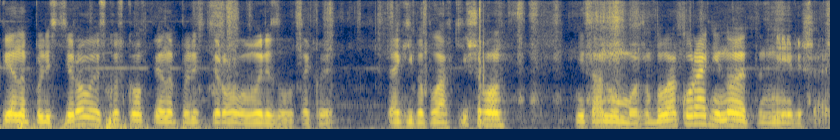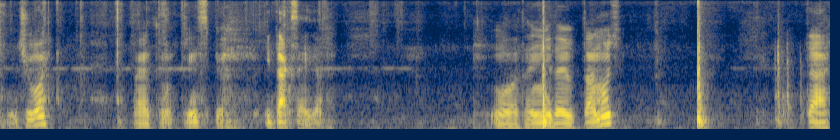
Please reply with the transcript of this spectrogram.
пенополистирола, из кусков пенополистирола вырезал такой, такие поплавки, чтобы он не тонул. Можно было аккуратнее, но это не решает ничего. Поэтому, в принципе, и так сойдет. Вот, они не дают тонуть. Так,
